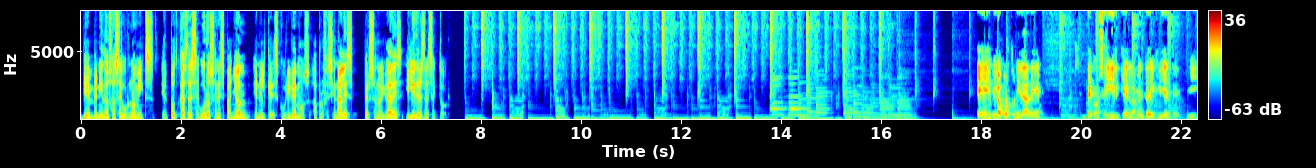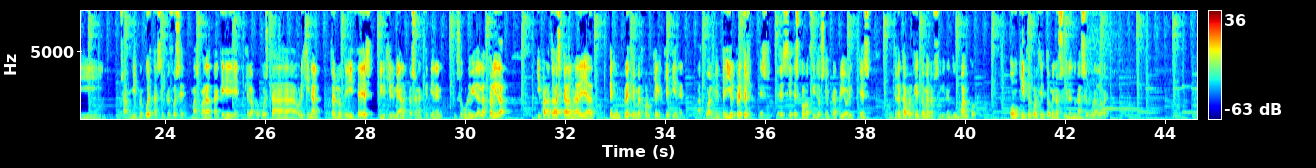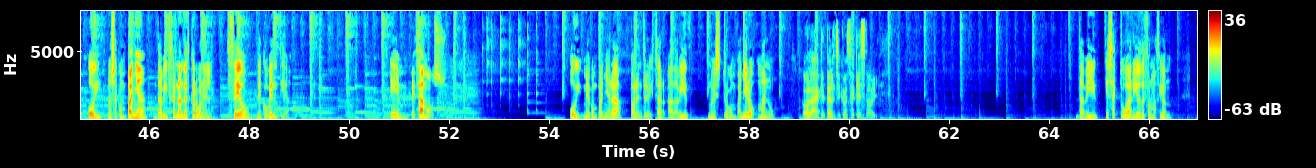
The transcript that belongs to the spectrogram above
Bienvenidos a Segurnomics, el podcast de seguros en español en el que descubriremos a profesionales, personalidades y líderes del sector. Eh, vi la oportunidad de, de conseguir que en la mente del cliente mi, o sea, mi propuesta siempre fuese más barata que, la propuesta original. Entonces lo que hice es dirigirme a las personas que tienen un seguro de vida en la actualidad y para todas y cada una de ellas tengo un precio mejor que el que tienen actualmente. Y el precio es, es, conocido siempre a priori, que es un 30% menos si vienen de un banco o un 15% menos si vienen de una aseguradora. Hoy nos acompaña David Fernández Carbonell, CEO de Coventia. ¡Empezamos! Hoy me acompañará para entrevistar a David nuestro compañero Manu. Hola, ¿qué tal chicos? Aquí estoy. David es actuario de formación.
